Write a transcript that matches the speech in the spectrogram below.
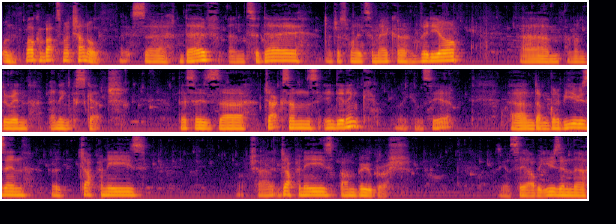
Welcome back to my channel. It's uh, Dave and today I just wanted to make a video um, and I'm doing an ink sketch. This is uh, Jackson's Indian ink, you can see it, and I'm going to be using the Japanese Japanese bamboo brush. As you can see I'll be using the,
